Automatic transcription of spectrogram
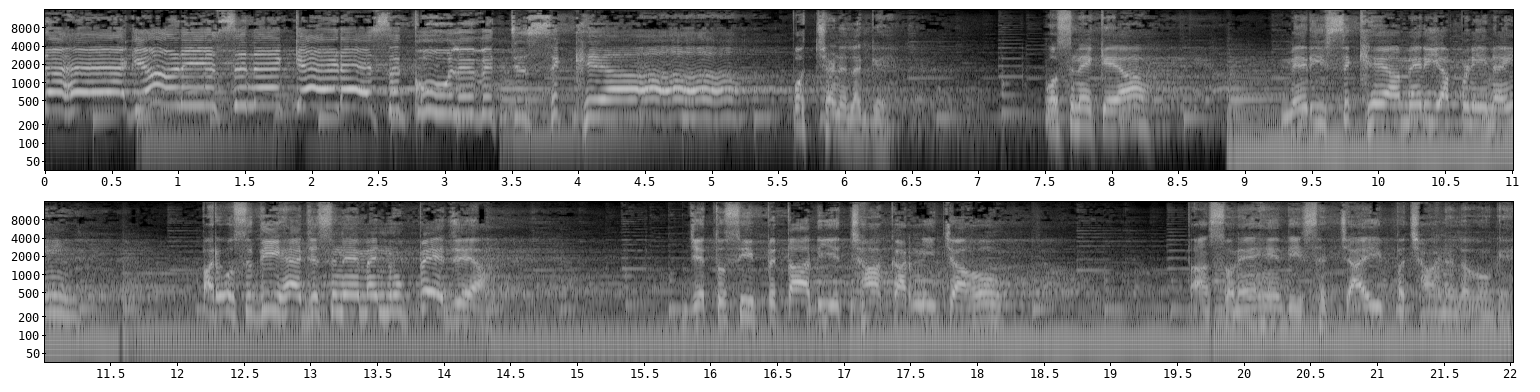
ਰਹੇ, ਗਿਆਨੀ ਇਸਨੇ ਕਿਹੜੇ ਸਕੂਲ ਵਿੱਚ ਸਿੱਖਿਆ? ਪੁੱਛਣ ਲੱਗੇ। ਉਸਨੇ ਕਿਹਾ, ਮੇਰੀ ਸਿੱਖਿਆ ਮੇਰੀ ਆਪਣੀ ਨਹੀਂ, ਪਰ ਉਸ ਦੀ ਹੈ ਜਿਸ ਨੇ ਮੈਨੂੰ ਭੇਜਿਆ। ਜੇ ਤੁਸੀਂ ਪਿਤਾ ਦੀ ਇੱਛਾ ਕਰਨੀ ਚਾਹੋ, ਤਾਂ ਸੁਨੇਹੇ ਦੀ ਸੱਚਾਈ ਪਛਾਣ ਲਵੋਗੇ।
